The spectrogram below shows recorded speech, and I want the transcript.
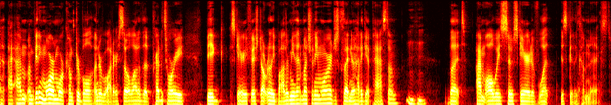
I, I- I'm I'm getting more and more comfortable underwater. So a lot of the predatory, big scary fish don't really bother me that much anymore, just because I know how to get past them. Mm-hmm. But I'm always so scared of what is going to come next.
